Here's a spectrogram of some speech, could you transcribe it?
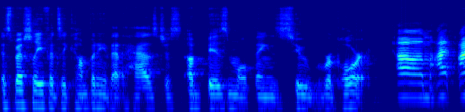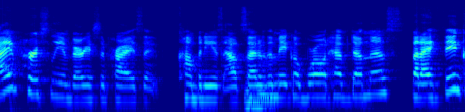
Especially if it's a company that has just abysmal things to report. Um, I, I personally am very surprised that companies outside mm-hmm. of the mm-hmm. makeup world have done this. But I think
